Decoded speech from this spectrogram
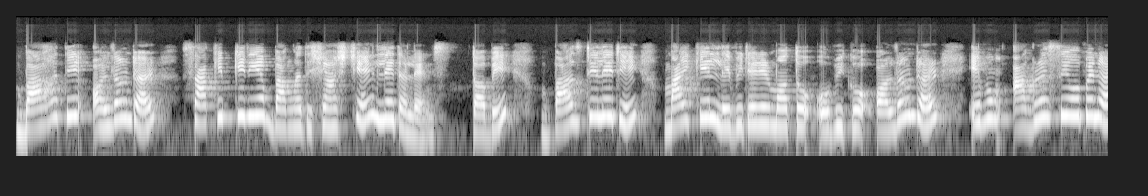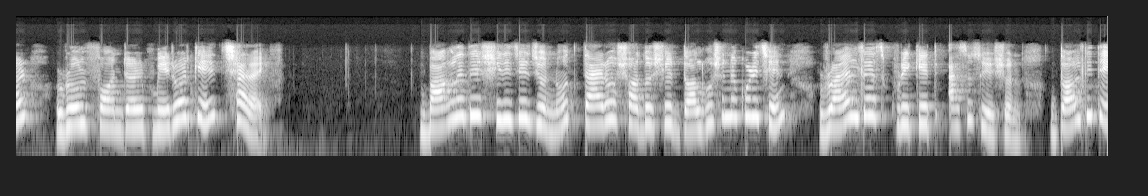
বাঁহাতি অলরাউন্ডার সাকিবকে নিয়ে বাংলাদেশে আসছে নেদারল্যান্ডস। তবে বাস ডিলেটে মাইকেল লেভিটারের মতো অভিজ্ঞ অলরাউন্ডার এবং আগ্রাসী ওপেনার রোল ফন্ডার মেরোয়ারকে ছাড়াই। বাংলাদেশ সিরিজের জন্য তেরো সদস্যের দল ঘোষণা করেছেন রয়্যাল ডাচ ক্রিকেট অ্যাসোসিয়েশন। দলটিতে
